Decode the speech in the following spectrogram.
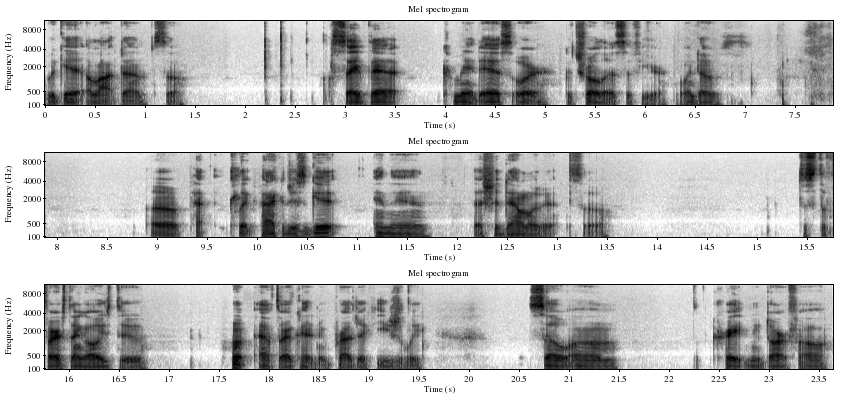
we get a lot done. So I'll save that. Command S or Control S if you're Windows. Uh, pa click packages get, and then that should download it. So just the first thing I always do after I create a new project usually. So um, create new Dart file,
